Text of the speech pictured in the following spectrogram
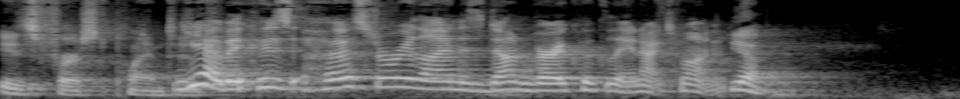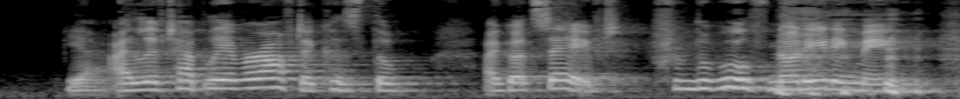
is first planted. Yeah, because her storyline is done very quickly in Act One. yeah. Yeah, I lived happily ever after because the I got saved from the wolf not eating me.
